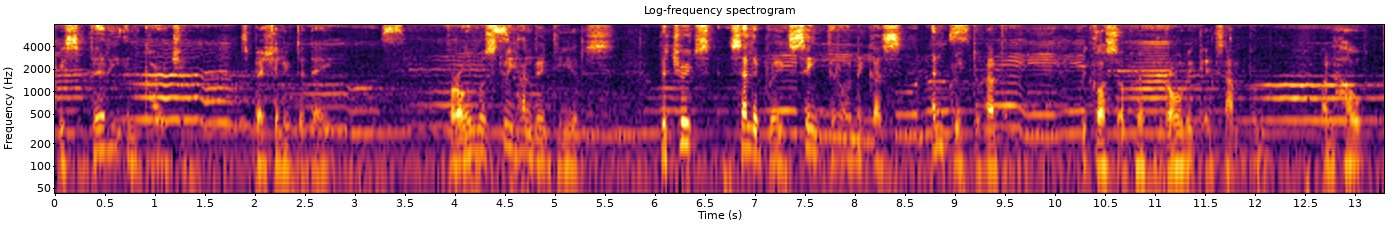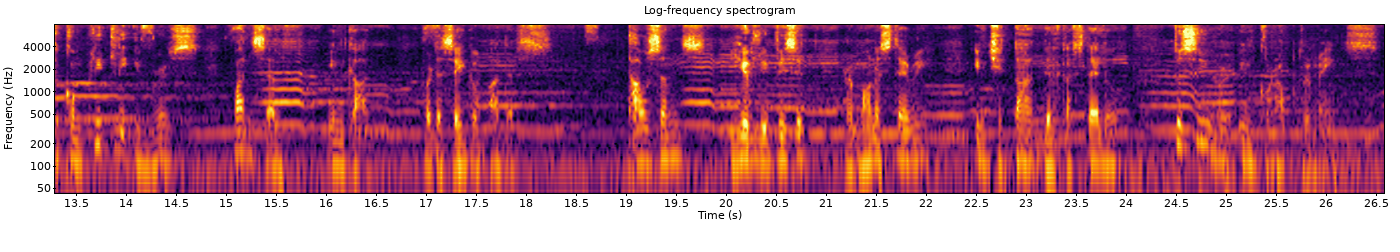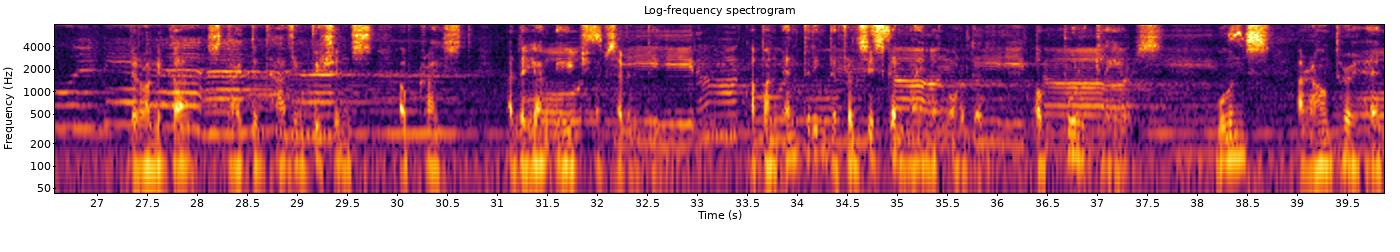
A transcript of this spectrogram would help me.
is very encouraging, especially today. For almost 300 years, the Church celebrates Saint Veronica's entry to heaven because of her heroic example on how to completely immerse oneself in God for the sake of others. Thousands yearly visit her monastery in Città del Castello to see her incorrupt remains. Veronica started having visions of Christ at the young age of 17. Upon entering the Franciscan minor order of poor Clares, wounds around her head,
